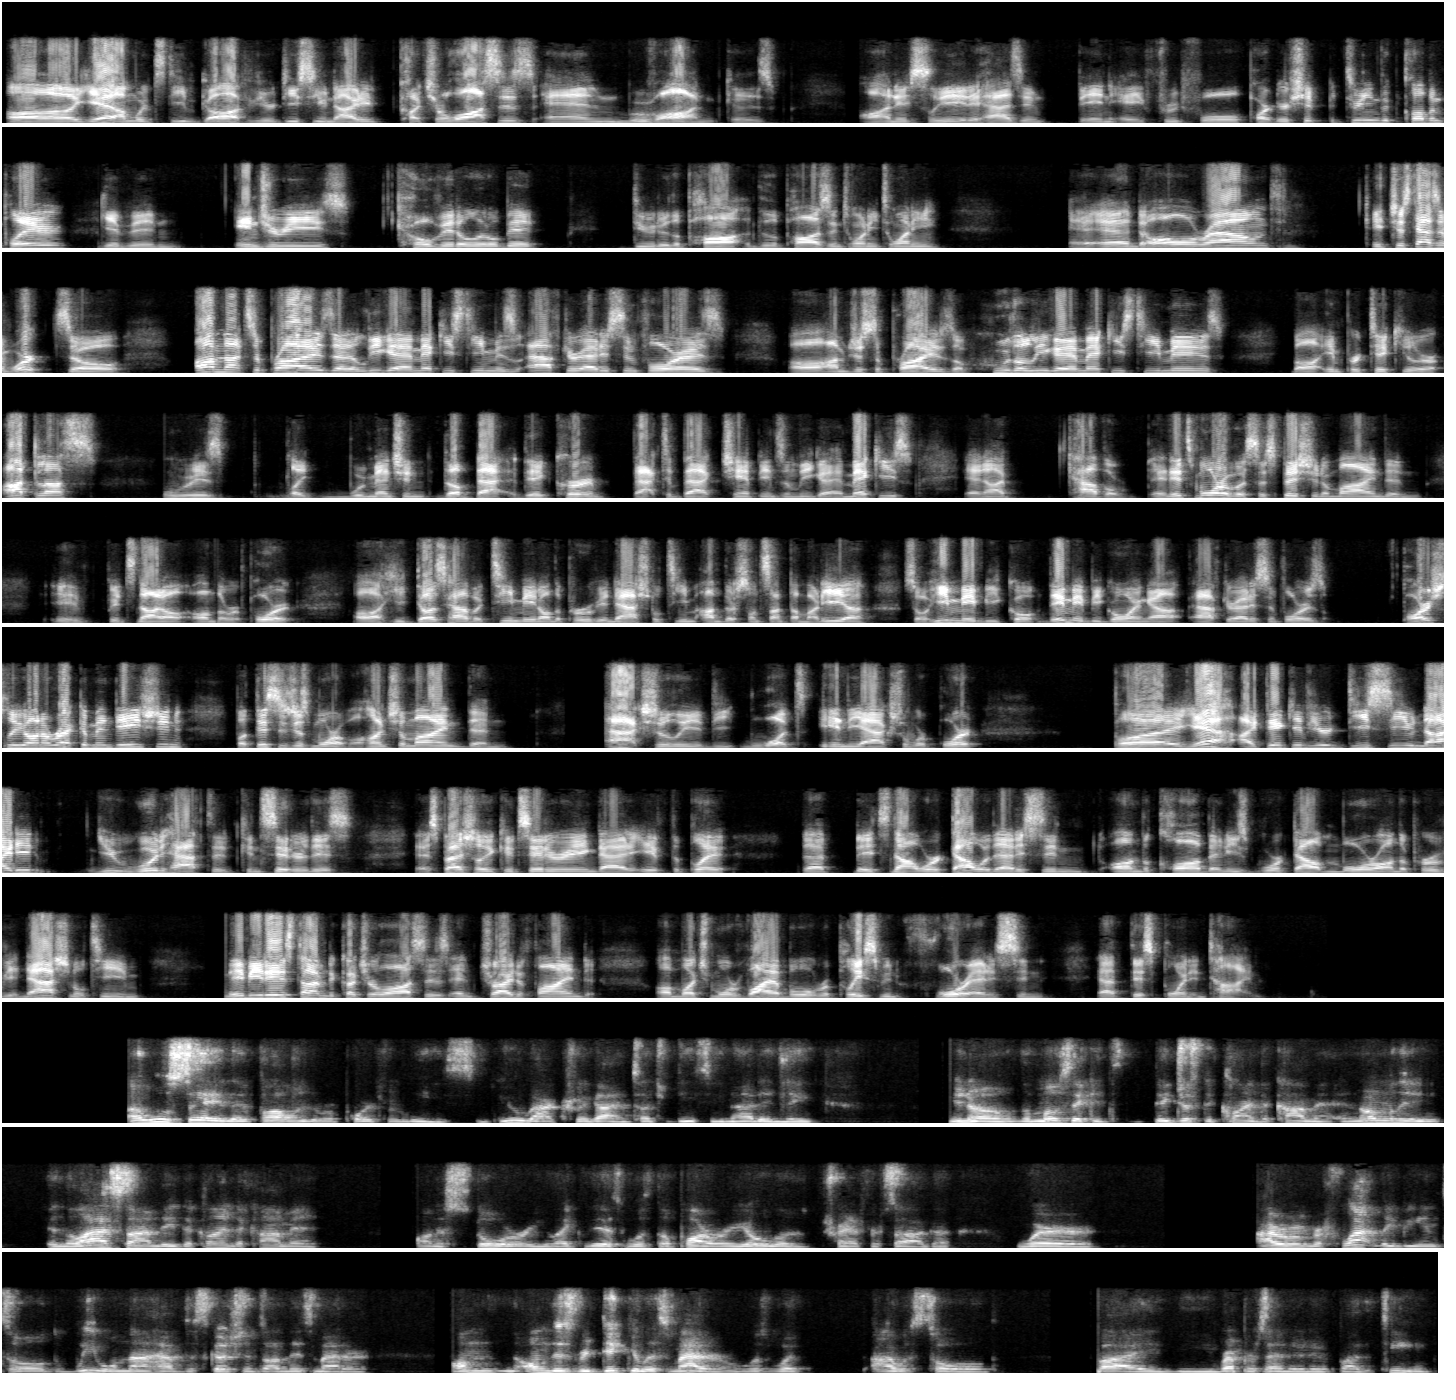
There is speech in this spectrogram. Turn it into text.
Uh, yeah, I'm with Steve Goff. If you're DC United, cut your losses and move on because honestly, it hasn't been a fruitful partnership between the club and player, given injuries, COVID a little bit, due to the pause, the pause in 2020, and all around, it just hasn't worked. So I'm not surprised that a Liga MX team is after Edison Flores. Uh, I'm just surprised of who the Liga MX team is, uh, in particular Atlas, who is like we mentioned the back the current back-to-back champions in Liga MX, and I have a and it's more of a suspicion of mine than if it's not on, the report. Uh, he does have a teammate on the Peruvian national team, Anderson Santamaria. So he may be co- they may be going out after Edison Flores partially on a recommendation, but this is just more of a hunch of mine than actually the what's in the actual report. But yeah, I think if you're DC United, you would have to consider this, especially considering that if the play that it's not worked out with Edison on the club and he's worked out more on the Peruvian national team, maybe it is time to cut your losses and try to find a much more viable replacement for Edison at this point in time. I will say that following the reports release, you actually got in touch with DC United and they, you know, the most they could, they just declined to comment. And normally, in the last time they declined to comment on a story like this was the Parriola transfer saga, where I remember flatly being told we will not have discussions on this matter, on on this ridiculous matter was what I was told by the representative by the team.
